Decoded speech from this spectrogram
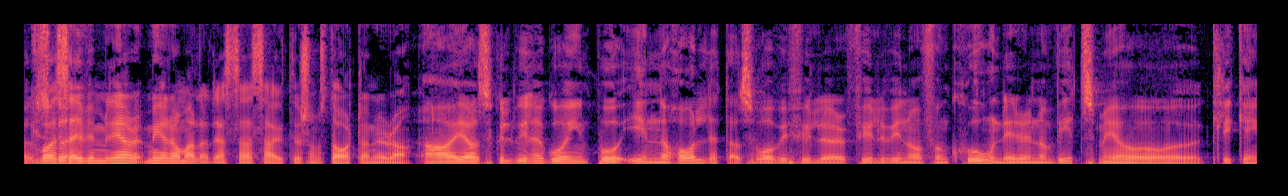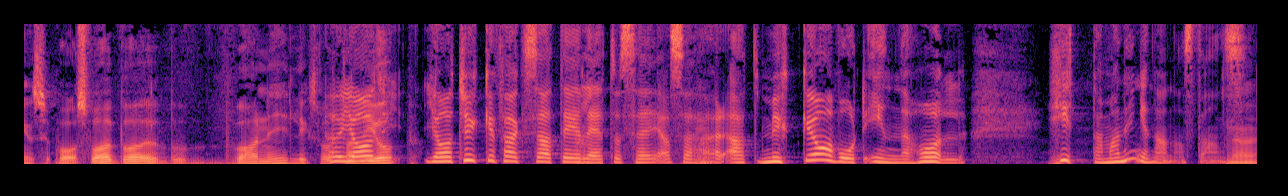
vad ska- säger vi mer, mer om alla dessa sajter som startar nu då? Ja, jag skulle vilja gå in på innehållet, alltså vad vi fyller. Fyller vi någon funktion? Är det någon vits med att klicka in sig på oss? Vad, vad, vad, vad har ni liksom, vad tar ni Jag, upp? jag tycker faktiskt att det är lätt att säga så här att mycket av vårt innehåll hittar man ingen annanstans. Nej.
